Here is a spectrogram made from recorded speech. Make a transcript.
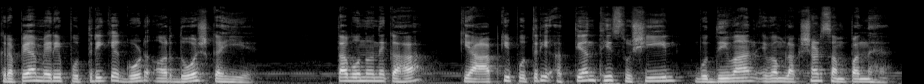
कृपया मेरी पुत्री के गुण और दोष कहिए। तब उन्होंने कहा कि आपकी पुत्री अत्यंत ही सुशील, बुद्धिमान एवं लक्षण संपन्न है।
